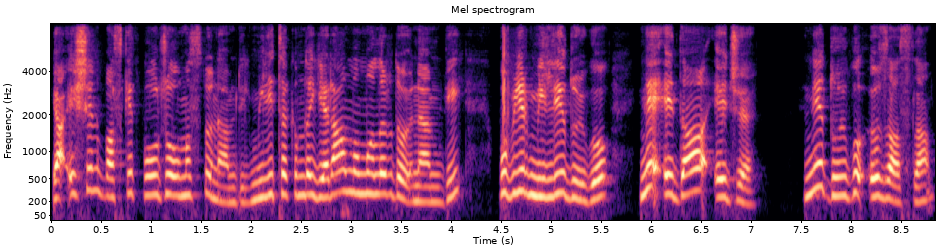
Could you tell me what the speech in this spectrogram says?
Ya eşlerin basketbolcu olması da önemli değil. Milli takımda yer almamaları da önemli değil. Bu bir milli duygu. Ne Eda Ece ne Duygu Özaslan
